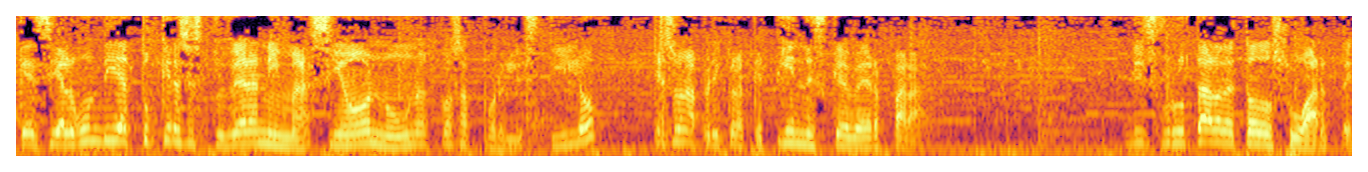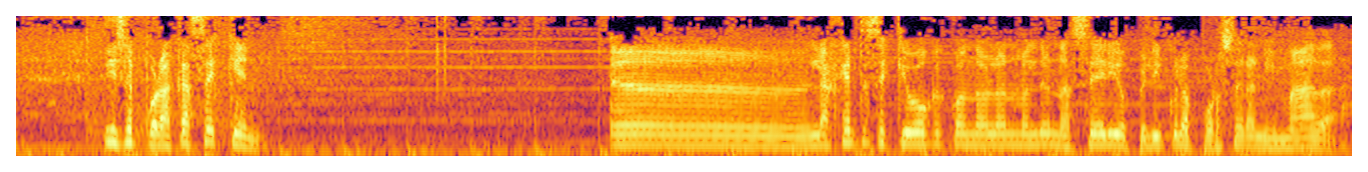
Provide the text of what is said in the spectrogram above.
que si algún día tú quieres estudiar animación o una cosa por el estilo, es una película que tienes que ver para disfrutar de todo su arte. Dice por acá Seken. Eh, la gente se equivoca cuando hablan mal de una serie o película por ser animada.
